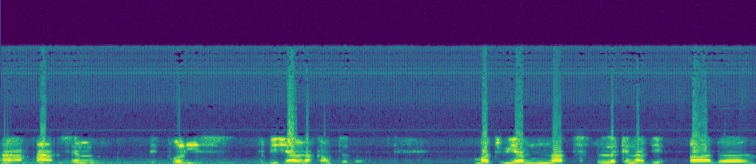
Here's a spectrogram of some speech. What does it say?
um, asking the police to be held accountable. But we are not looking at the other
